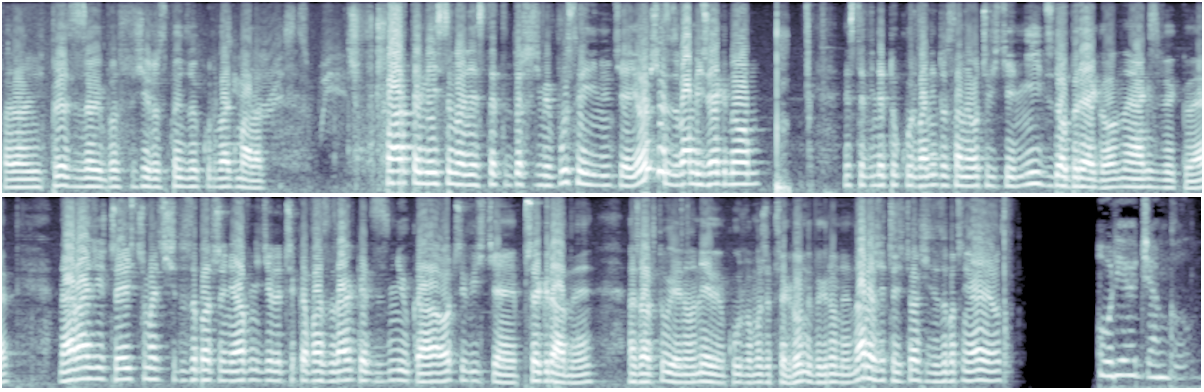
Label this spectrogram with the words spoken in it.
Padam mi plecy zrobił, po prostu się rozpędzał kurwa jak malak. Czwarte miejsce, no niestety doszliśmy w ósmej minucie. Ja się z wami żegnam. Niestety tu kurwa nie dostanę oczywiście nic dobrego, no jak zwykle. Na razie, cześć, trzymajcie się, do zobaczenia. W niedzielę czeka was ranked z Niuka, oczywiście przegrany. A żartuję, no nie wiem, kurwa, może przegrany, wygrany. Na razie, cześć, cześć, do zobaczenia. Audio Jungle.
